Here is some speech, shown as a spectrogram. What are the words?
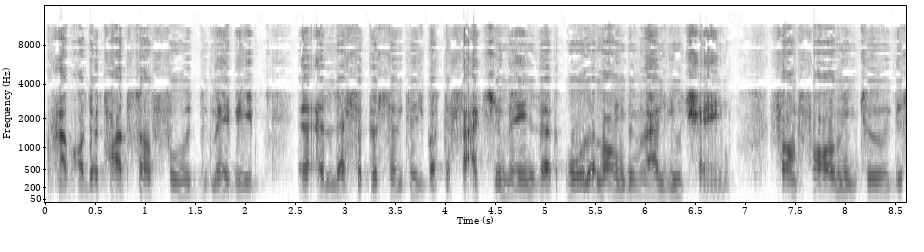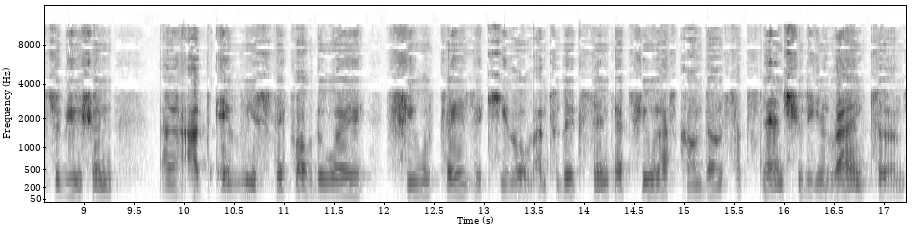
have other types of food, maybe a, a lesser percentage. But the fact remains that all along the value chain, from farming to distribution, uh, at every step of the way, fuel plays a key role. And to the extent that fuel has come down substantially in rand terms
